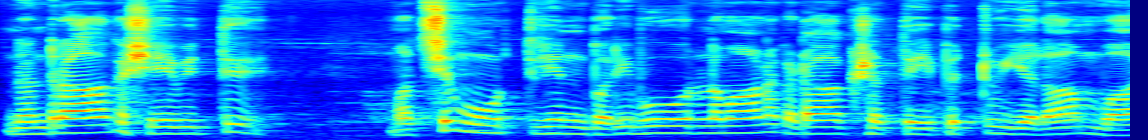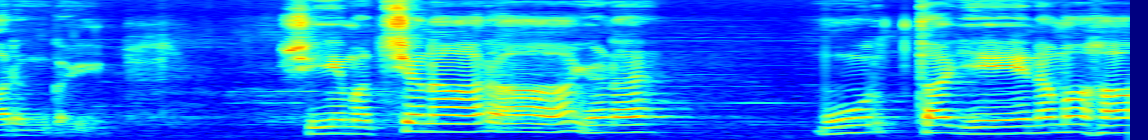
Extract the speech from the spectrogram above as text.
நன்றாக சேவித்து மத்ஸ்யமூர்த்தியின் பரிபூர்ணமான கடாட்சத்தை பெற்றுயலாம் வாருங்கள். ஸ்ரீ மத்ஸ்யநாராயண மூர்த்தயே நமஹா.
